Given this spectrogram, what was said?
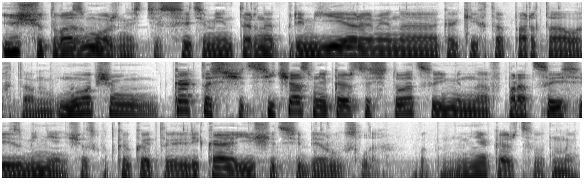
ищут возможности с этими интернет-премьерами на каких-то порталах там. Ну, в общем, как-то сейчас, мне кажется, ситуация именно в процессе изменений. Сейчас вот какая-то река ищет себе русло. Вот, мне кажется, вот мы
